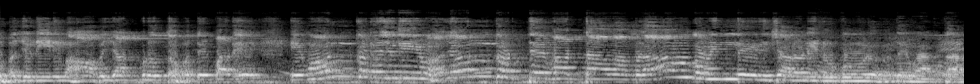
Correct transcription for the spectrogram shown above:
ভজনের ভাব জাগ্রত হতে পারে। এমন করে যদি ভজন করতে পারতাম, আমরাও গোবিন্দের চরণে নুপুর হতে পারতাম।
